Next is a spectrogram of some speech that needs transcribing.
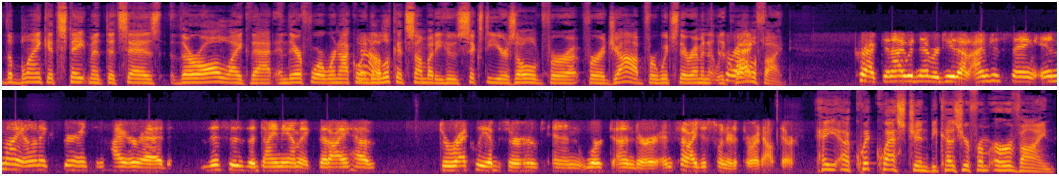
the blanket statement that says they're all like that, and therefore we're not going No. to look at somebody who's 60 years old for a, for a job for which they're eminently Correct. qualified. Correct, and I would never do that. I'm just saying, in my own experience in higher ed, this is a dynamic that I have directly observed and worked under, and so I just wanted to throw it out there. Hey, a quick question because you're from Irvine.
